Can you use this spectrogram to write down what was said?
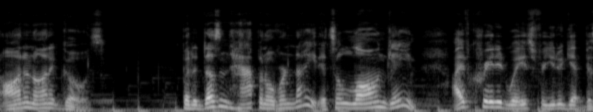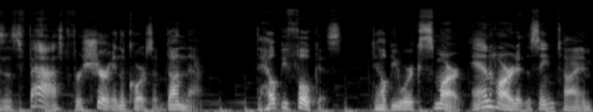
on and on it goes. But it doesn't happen overnight. It's a long game. I've created ways for you to get business fast for sure in the course. I've done that to help you focus, to help you work smart and hard at the same time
